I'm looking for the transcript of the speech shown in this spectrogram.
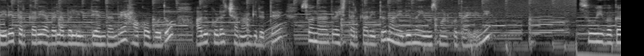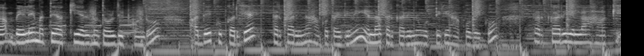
ಬೇರೆ ತರಕಾರಿ ಅವೈಲಬಲ್ ಇದೆ ಅಂತಂದರೆ ಹಾಕೋಬೋದು. ಅದು ಕೂಡ ಚೆನ್ನಾಗಿರುತ್ತೆ. ಸೊ ನನ್ನ ಹತ್ರ ಇಷ್ಟು ತರಕಾರಿ ಇತ್ತು. ನಾನು ಇದನ್ನು ಯೂಸ್ ಮಾಡ್ಕೋತಾ ಇದ್ದೀನಿ. ಸೊ ಇವಾಗ ಬೇಳೆ ಮತ್ತು ಅಕ್ಕಿ ಎರಡನ್ನೂ ತೊಳೆದಿಟ್ಕೊಂಡು ಅದೇ ಕುಕ್ಕರ್ಗೆ ತರಕಾರಿನ ಹಾಕೋತಾ ಇದ್ದೀನಿ. ಎಲ್ಲ ತರಕಾರಿನೂ ಒಟ್ಟಿಗೆ ಹಾಕೋಬೇಕು. ತರಕಾರಿ ಎಲ್ಲ ಹಾಕಿ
